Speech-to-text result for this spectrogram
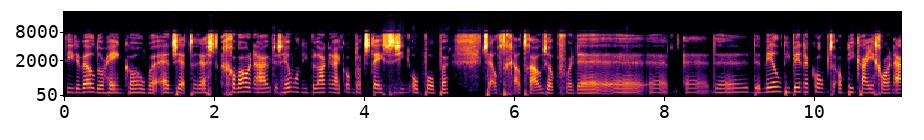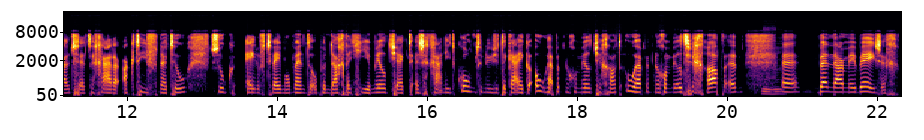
die er wel doorheen komen. En zet de rest gewoon uit. Het is helemaal niet belangrijk om dat steeds te zien oppoppen. Hetzelfde geldt trouwens ook voor de, uh, de, de mail die binnenkomt. Ook die kan je gewoon uitzetten. Ga er actief naartoe. Zoek één of twee momenten op een dag dat je je mail checkt. En ze gaan niet continu zitten kijken. Oh, heb ik nog een mailtje gehad? Oh, heb ik nog een mailtje gehad? En mm ben daarmee bezig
